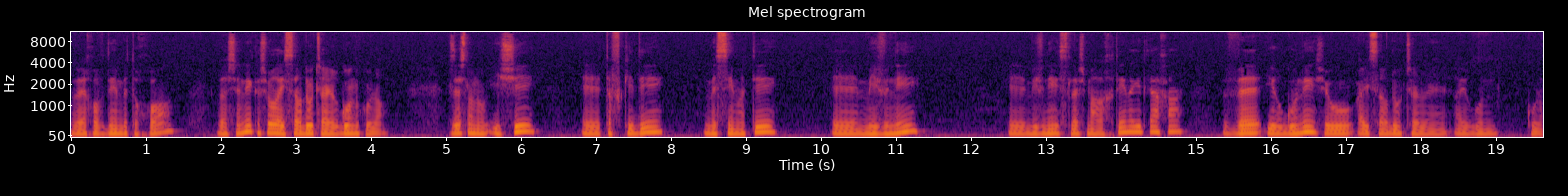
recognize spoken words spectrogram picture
ואיך עובדים בתוכו, והשני קשור להישרדות של הארגון כולו. אז יש לנו אישי, אה, תפקידי, משימתי, אה, מבני, מבני סלש מערכתי נגיד ככה, וארגוני שהוא ההישרדות של הארגון כולו.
